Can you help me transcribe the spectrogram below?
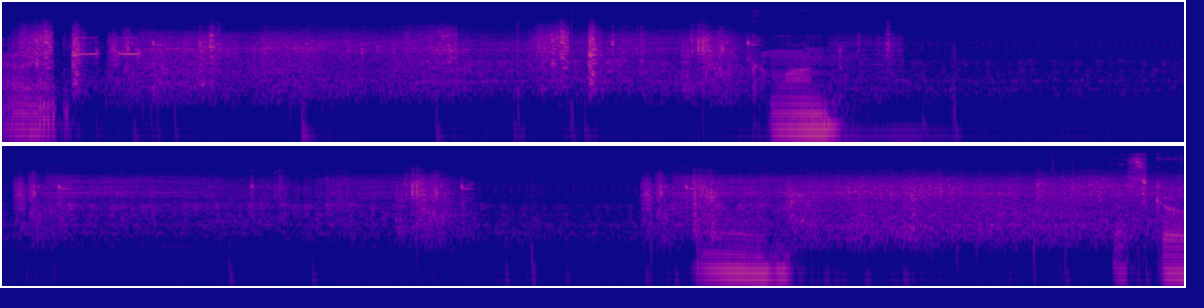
Yeah. Come on. Let's go.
